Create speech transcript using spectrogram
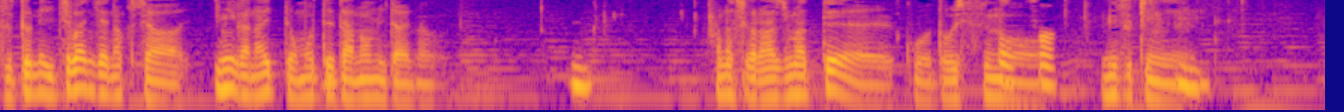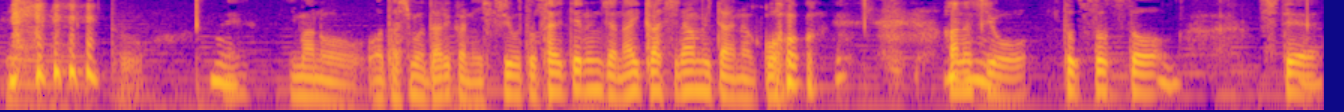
ずっとね一番じゃなくちゃ意味がないって思ってたのみたいな。うん話から始まってこう同室の。水木に、うんえーっと うんね、今の私も誰かに必要とされてるんじゃないかしらみたいなこう話をとつとつとして、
